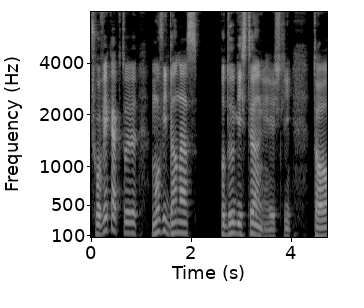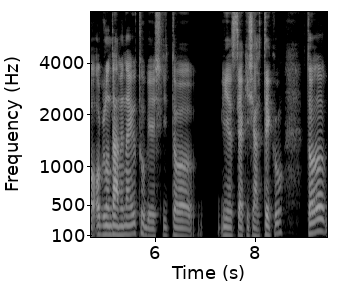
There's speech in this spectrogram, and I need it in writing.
człowieka, który mówi do nas po drugiej stronie, jeśli to oglądamy na YouTubie, jeśli to jest jakiś artykuł, to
